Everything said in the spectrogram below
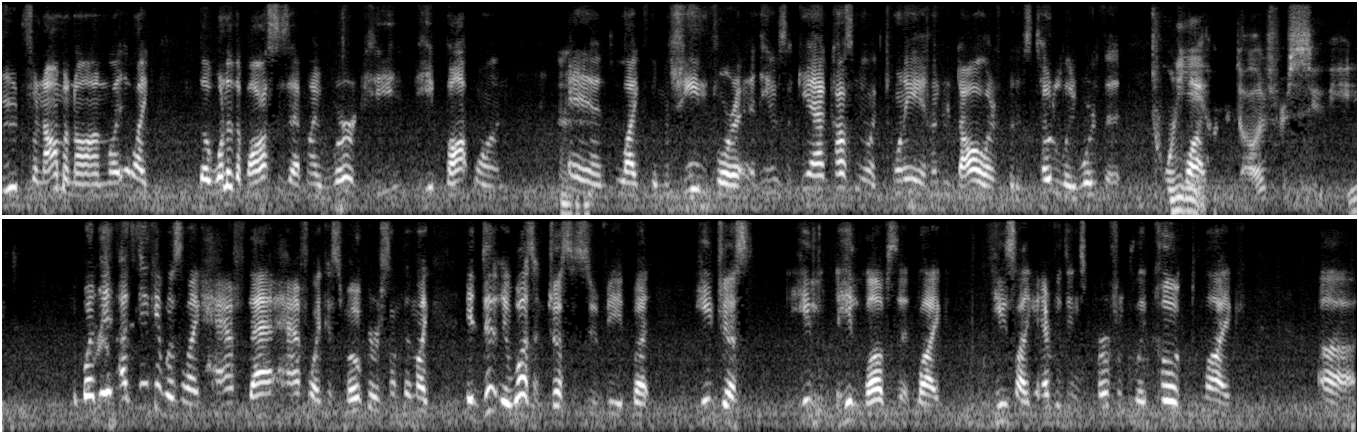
food phenomenon. Like like the one of the bosses at my work, he he bought one Mhm. and like the machine for it, and he was like, yeah, it cost me like twenty eight hundred dollars, but it's totally worth it. Twenty eight hundred dollars for sous vide. But it, I think it was like half that, half like a smoker or something. Like it did. It wasn't just a sous vide, but he just he he loves it. Like he's like everything's perfectly cooked. Like, uh,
